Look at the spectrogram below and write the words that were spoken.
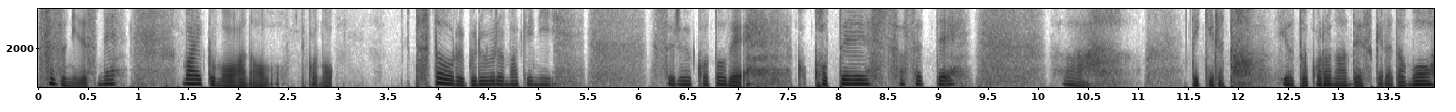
せずにですね、マイクも、あの、この、ストールぐるぐる巻きにすることで、固定させて、まあ、できるというところなんですけれども、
